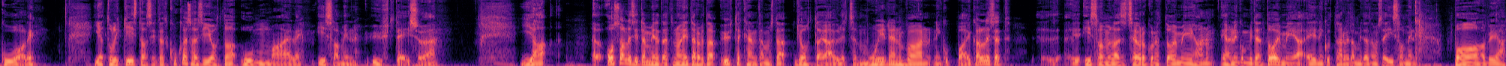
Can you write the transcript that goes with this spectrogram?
kuoli – ja tuli kiistaa siitä, että kuka saisi johtaa ummaa, eli islamin yhteisöä. Ja osa oli sitä mieltä, että no ei tarvita yhtäkään tämmöistä johtajaa ylitse muiden, vaan niin kuin paikalliset islamilaiset seurakunnat toimii ihan, ihan niin kuin miten toimii ja ei niin kuin tarvita mitään tämmöistä islamin paavia.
